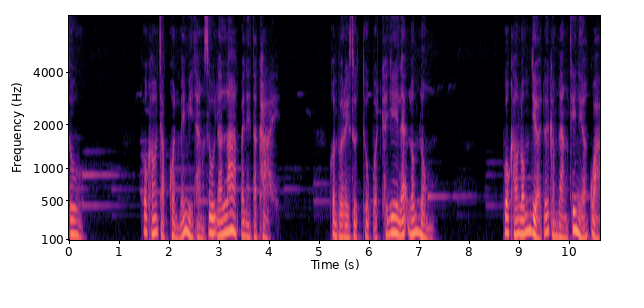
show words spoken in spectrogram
สู้ พวกเขาจับคนไม่มีทางสู้แล้วลากไปในตะข่าย คนบริสุทธิ์ถูกบดขยี้และล้มลง พวกเขาล้มเหยื่อด้วยกำลังที่เหนือกว่า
